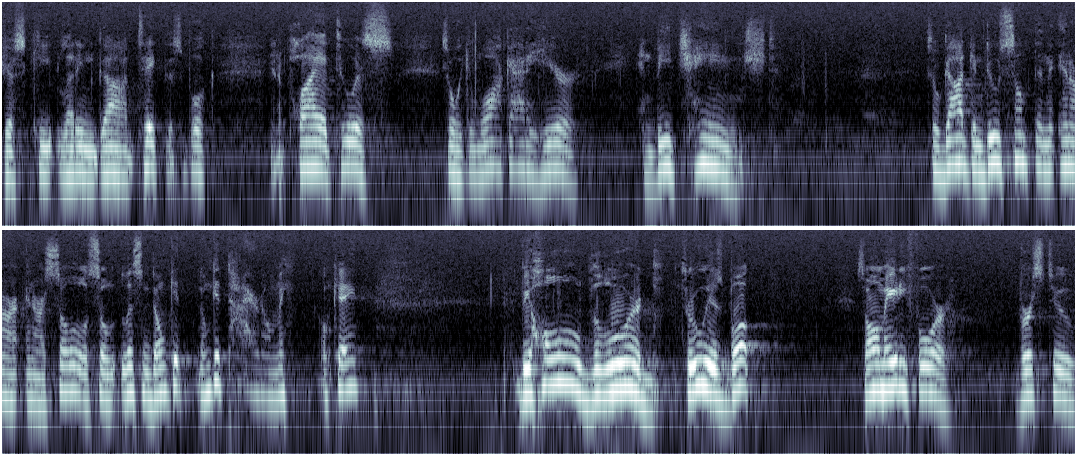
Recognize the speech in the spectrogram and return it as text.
just keep letting God take this book and apply it to us so we can walk out of here and be changed. So God can do something in our in our souls. So listen, don't get don't get tired on me, okay? Behold the Lord through his book. Psalm 84, verse 2.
